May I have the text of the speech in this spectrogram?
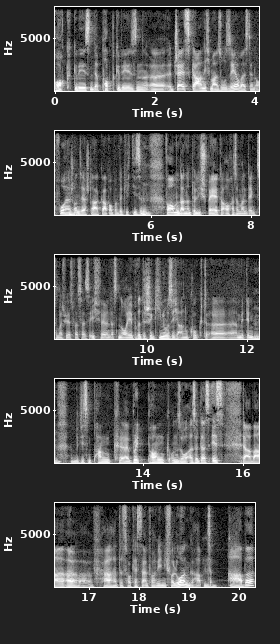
Rock gewesen, der Pop gewesen, äh, Jazz gar nicht mal so sehr, weil es den auch vorher mhm. schon sehr stark gab, aber wirklich diese mhm. Formen dann natürlich später auch, also man denkt zum Beispiel jetzt, was weiß ich, wenn das neue britische Kino sich anguckt, äh, mit dem, mhm. mit diesem Punk, äh, Britpunk und so, also das ist, da war, äh, ja, hat das Orchester einfach wenig verloren gehabt, mhm. aber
